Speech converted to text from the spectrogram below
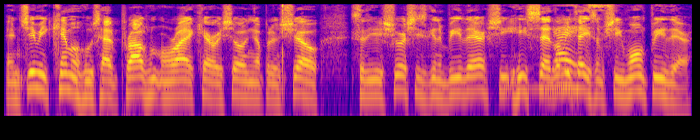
And Jimmy Kimmel, who's had problems with Mariah Carey showing up at his show, said, Are you sure she's going to be there? She, he said, Let me tell you something, she won't be there.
